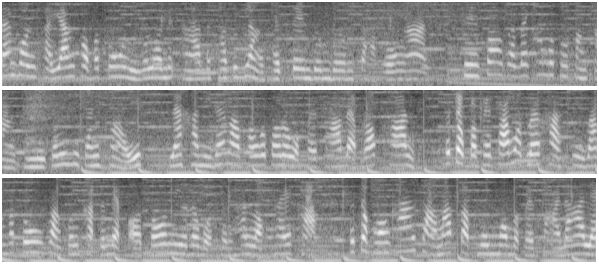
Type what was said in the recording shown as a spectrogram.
ด้านบนค่ะยางขอบประตูหรือว่ารอยเม็ดอาร์นะคะ ทุกอย่างชัดเจนเดิมๆจากโรงงานซีนซอกกันได้ข้างประตูต่างๆคันนี้ก็ไม่มีการไข และคันนี้ได้มาพร้อมกับตัวระบบไฟฟ้าแบบรอบคันกระจกปรับไฟฟ้าหมดเลยค่ะ4บานประตู ฝั่งคนขับเป็นแบบออโต้มีระบบเซ็นทรัลล็อกให้ค่ะกระจกมองข้างสามารถปรับมุมมองแบบไฟฟ้าได้ และ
